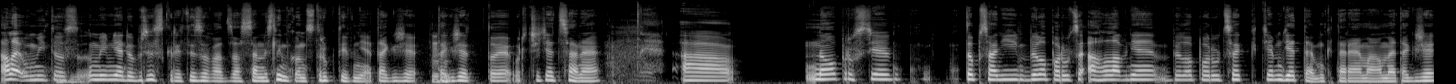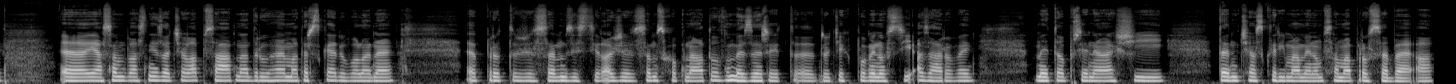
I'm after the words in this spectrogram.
ale umí, to, mm-hmm. umí mě dobře skritizovat zase, myslím konstruktivně, takže, mm-hmm. takže to je určitě cené. A no, prostě to psaní bylo po ruce a hlavně bylo po ruce k těm dětem, které máme, takže uh, já jsem vlastně začala psát na druhé mateřské dovolené Eh, protože jsem zjistila, že jsem schopná to vmezeřit eh, do těch povinností a zároveň mi to přináší ten čas, který mám jenom sama pro sebe a,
